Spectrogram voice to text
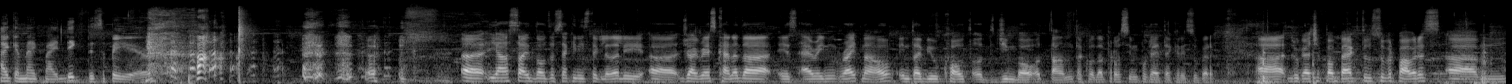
I can make my dick disappear. Uh, ja, side note za vse, ki niste gledali, uh, Drag Race Canada is airing right now in to je bil quote od Jimbo od tam, tako da prosim pogledajte, ker je super. Uh, drugače pa back to superpowers. Um,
